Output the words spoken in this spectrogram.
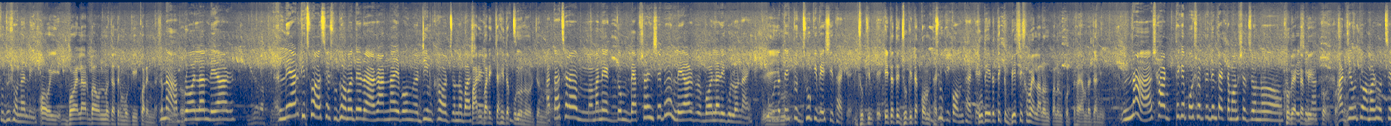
শুধু সোনালি। ওই ব্রয়লার বা অন্য জাতের মুরগি করেন না না ব্রয়লার লেয়ার লেয়ার কিছু আছে শুধু আমাদের রান্না এবং ডিম খাওয়ার জন্য বাসায়। পারিবারিক চাহিদা পূরণের জন্য। আর তাছাড়া মানে একদম ব্যবসা হিসেবে লেয়ার ব্রয়লার এগুলো নাই। এগুলোতে একটু ঝুঁকি বেশি থাকে। ঝুঁকি এটাতে ঝুঁকিটা কম থাকে। ঝুঁকি কম থাকে। কিন্তু এটাতে একটু বেশি সময় লালন পালন করতে হয় আমরা জানি। না ষাট থেকে পঁয়ষট্টি দিন তো একটা মানুষের জন্য খুব একটা আর যেহেতু আমার হচ্ছে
